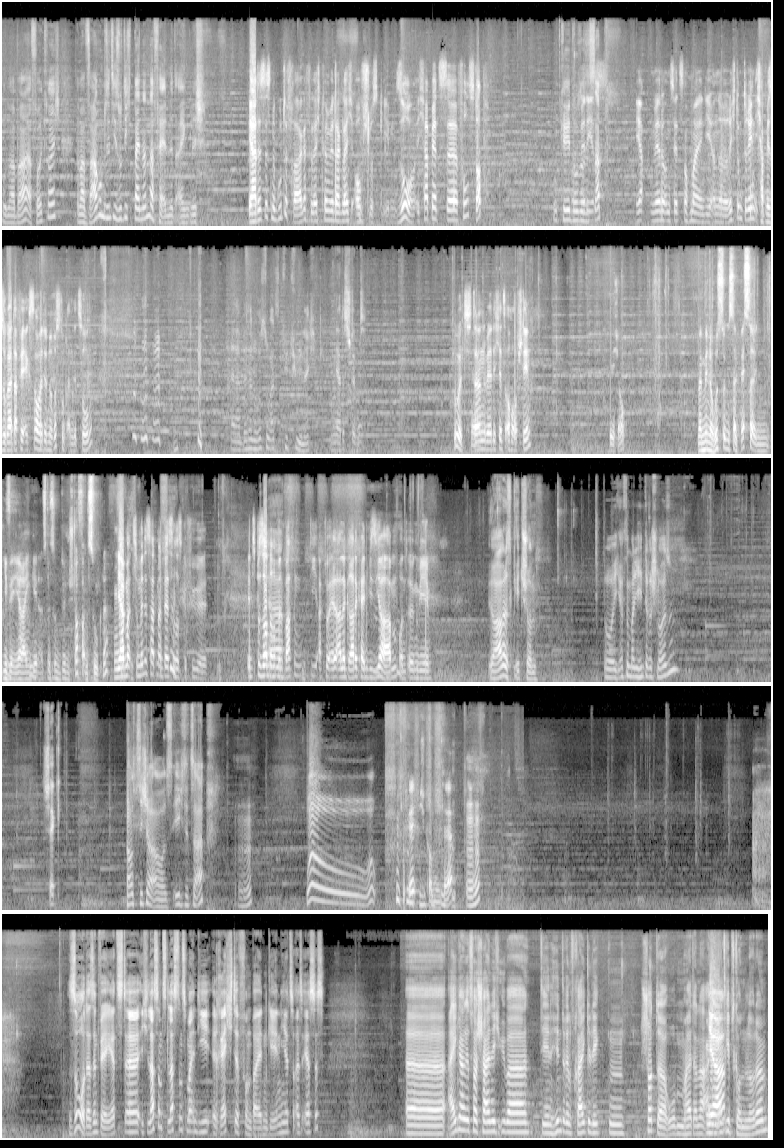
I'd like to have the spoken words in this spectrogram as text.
Wunderbar, erfolgreich. Mal, warum sind die so dicht beieinander verendet eigentlich? Ja, das ist eine gute Frage. Vielleicht können wir da gleich Aufschluss geben. So, ich habe jetzt äh, Full Stop. Okay, Dose sitzt jetzt- ab. Ja, werde uns jetzt nochmal in die andere Richtung drehen. Ich habe mir sogar dafür extra heute eine Rüstung angezogen. Äh, besser eine Rüstung als Tütü, nicht? Ja, das stimmt. Gut, Ja. dann werde ich jetzt auch aufstehen. Gehe ich auch. Weil mit einer Rüstung ist halt besser in IWE reingehen als mit so einem dünnen Stoffanzug, ne? Ja, man, zumindest hat man ein besseres Gefühl. Insbesondere Ja. mit Waffen, die aktuell alle gerade kein Visier haben und irgendwie. Ja, aber das geht schon. So, ich öffne mal die hintere Schleuse. Check. Schaut sicher aus. Ich sitze ab. Mhm. Wow! Okay, ich komme hinterher. Mhm. So, da sind wir jetzt. Äh, ich lass uns, lasst uns mal in die rechte von beiden gehen hier zu- als erstes. Äh, Eingang ist wahrscheinlich über den hinteren freigelegten Shot da oben halt an der Ja. Antriebsgondel, oder?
